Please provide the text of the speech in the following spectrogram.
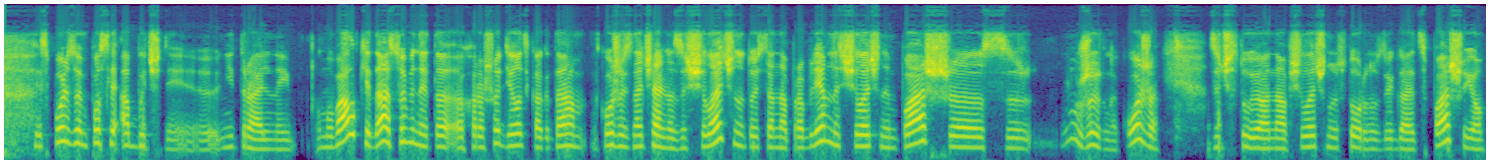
используем после обычной э, нейтральной умывалки, да, особенно это э, хорошо делать, когда кожа изначально защелачена, то есть она проблемна с щелочным pH, э, с ну, жирная кожа, зачастую она в щелочную сторону сдвигается pH ее,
